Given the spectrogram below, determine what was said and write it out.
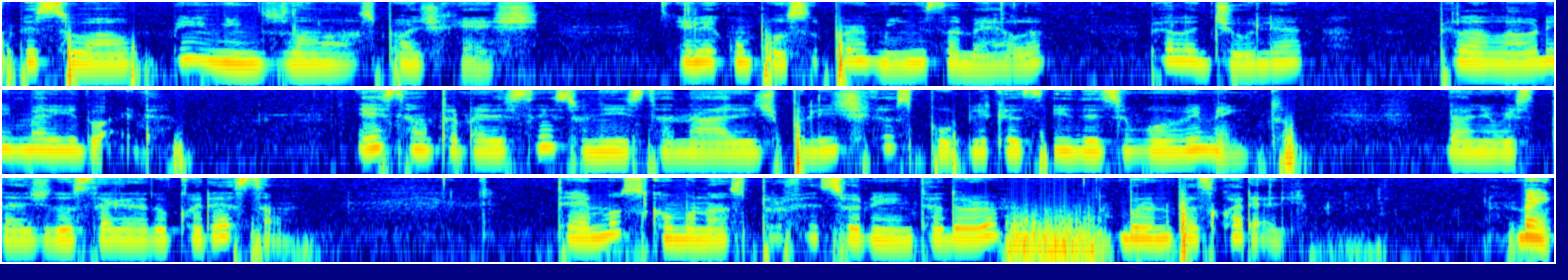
Olá pessoal, bem-vindos ao nosso podcast. Ele é composto por mim, Isabela, pela Júlia, pela Laura e Maria Eduarda. Este é um trabalho extensionista na área de políticas públicas e desenvolvimento da Universidade do Sagrado Coração. Temos como nosso professor orientador Bruno Pasquarelli. Bem,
